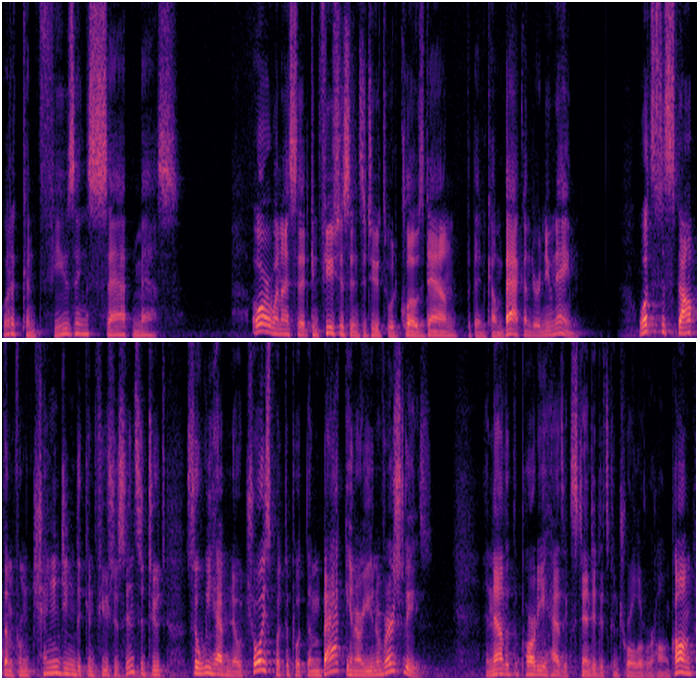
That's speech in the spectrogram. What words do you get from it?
What a confusing, sad mess. Or when I said Confucius Institutes would close down, but then come back under a new name. What's to stop them from changing the Confucius Institutes so we have no choice but to put them back in our universities? And now that the party has extended its control over Hong Kong,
